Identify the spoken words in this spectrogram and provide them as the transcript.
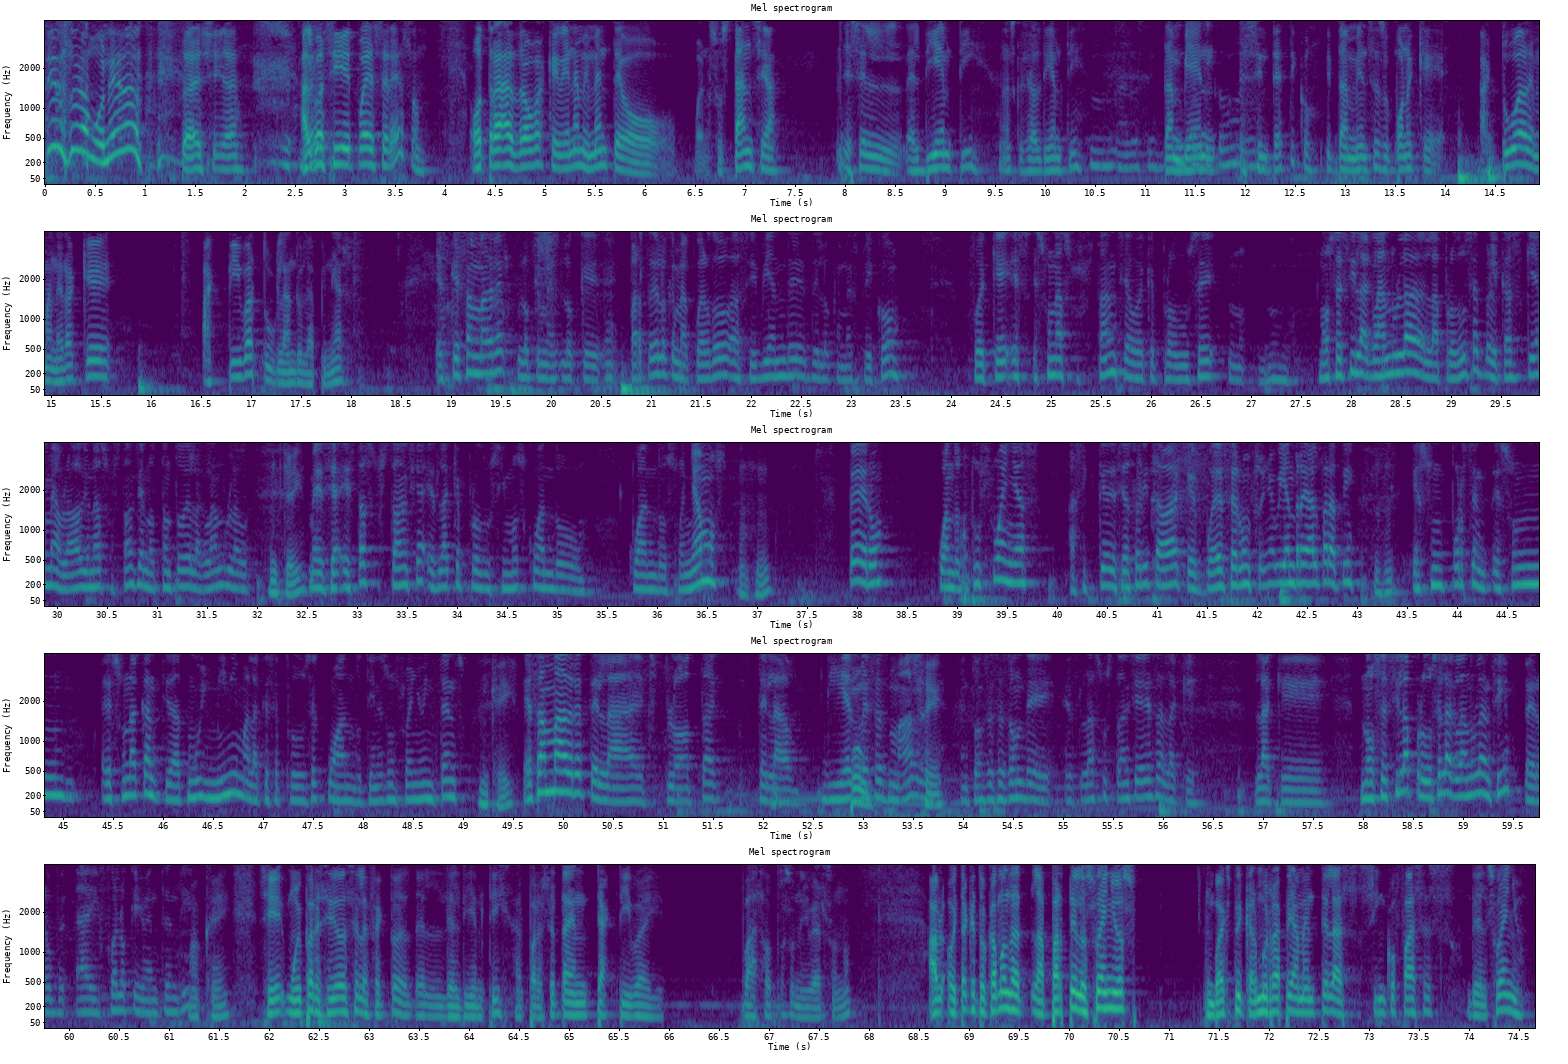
¿Tienes una moneda? Está chida. Algo así puede ser eso. Otra droga que viene a mi mente o, bueno, sustancia es el, el DMT. ¿Han escuchado el DMT? Mm, algo así. También Sintético, es sintético y también se supone que actúa de manera que activa tu glándula pineal. Es que esa madre, lo que me, lo que, eh, parte de lo que me acuerdo así bien de, de lo que me explicó, fue que es, es una sustancia, güey, que produce, no, no sé si la glándula la produce, pero el caso es que ella me hablaba de una sustancia, no tanto de la glándula, güey. Me decía, esta sustancia es la que producimos cuando, cuando soñamos, pero cuando tú sueñas, así que decías ahorita que puede ser un sueño bien real para ti, es un porcent es un es una cantidad muy mínima la que se produce cuando tienes un sueño intenso. Esa madre te la explota, te la 10 Pum. veces más. Sí. Entonces es donde es la sustancia esa la que la que no sé si la produce la glándula en sí, pero ahí fue lo que yo entendí. Ok. Sí, muy parecido es el efecto del, del, del DMT. Al parecer también te activa y vas a otros universos, ¿no? Habla- ahorita que tocamos la, la parte de los sueños, voy a explicar muy rápidamente las cinco fases del sueño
